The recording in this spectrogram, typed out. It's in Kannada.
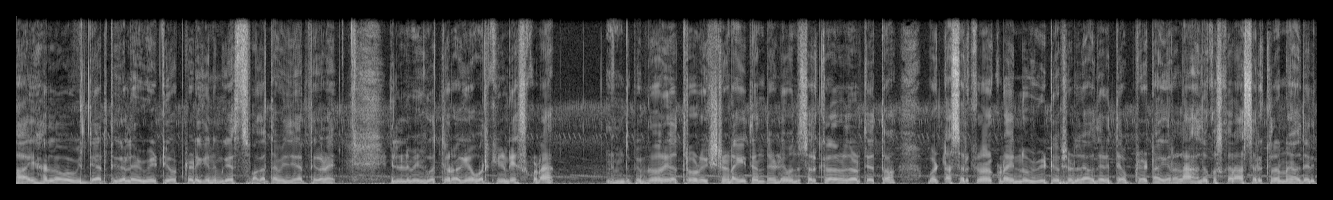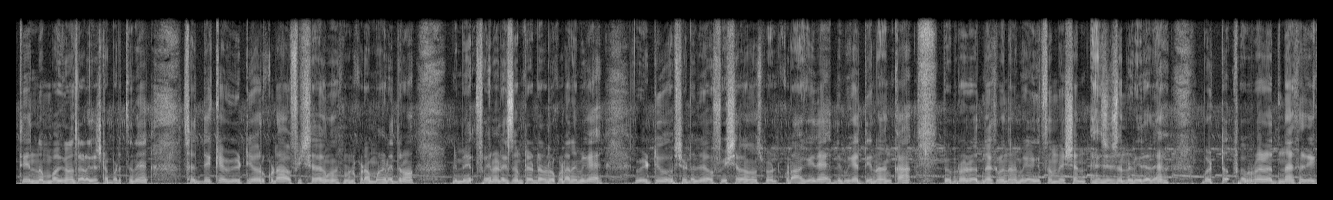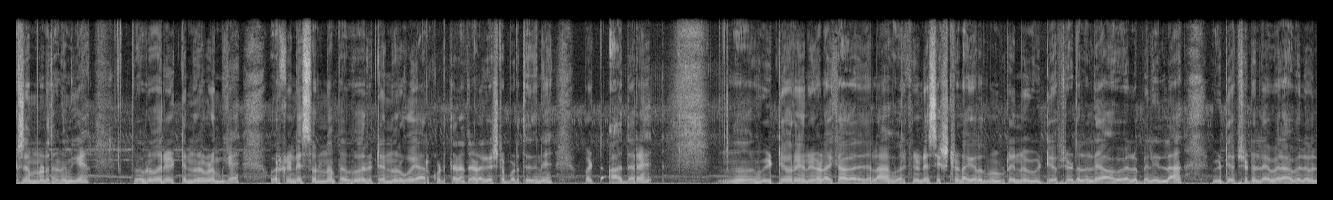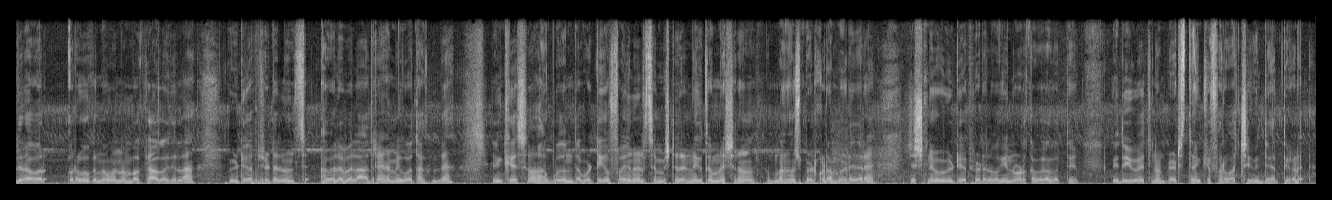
ಹಾಯ್ ಹಲೋ ವಿದ್ಯಾರ್ಥಿಗಳೇ. ವಿ ಟಿ ಅಪ್ಡೇಟ್ಗೆ ನಿಮಗೆ ಸ್ವಾಗತ ವಿದ್ಯಾರ್ಥಿಗಳೇ. ಇಲ್ಲಿ ನಿಮಗೆ ಗೊತ್ತಿರೋ ಹಾಗೆ ವರ್ಕಿಂಗ್ ಡೇಸ್ ಕೂಡ ನಿಮ್ಮದು ಫೆಬ್ರವರಿ ಹತ್ತರವರೆಗೆ ಎಕ್ಸ್ಟೆಂಡ್ ಆಗಿತ್ತು ಅಂತೇಳಿ ಒಂದು ಸರ್ಕ್ಯುಲರ್ ಓದಾಡ್ತಿತ್ತು ಬಟ್ ಆ ಸರ್ಕ್ಯುಲರ್ ಕೂಡ ಇನ್ನೂ ವಿ ಟಿ ವೆಬ್ಸೈಟಲ್ಲಿ ಯಾವುದೇ ರೀತಿ ಅಪ್ಡೇಟ್ ಆಗಿರಲ್ಲ. ಅದಕ್ಕೋಸ್ಕರ ಆ ಸರ್ಕ್ಯುಲರ್ನ ಯಾವುದೇ ರೀತಿ ನಂಬರ್ಗೆ ಅಂತ ಹೇಳಕ್ಕೆ ಇಷ್ಟಪಡ್ತೀನಿ. ಸದ್ಯಕ್ಕೆ ವಿ ಟಿ ಅವರು ಕೂಡ ಅಫಿಷಿಯಲ್ ಅನೌನ್ಸ್ಮೆಂಟ್ ಕೂಡ ಮಾಡಿದರು. ನಿಮಗೆ ಫೈನಲ್ ಎಕ್ಸಾಮ್ ಟೆಂಡರ್ ಕೂಡ ನಿಮಗೆ ವಿ ಟಿ ವೆಬ್ಸೈಟಲ್ಲಿ ಅಫಿಷಿಯಲ್ ಅನೌನ್ಸ್ಮೆಂಟ್ ಕೂಡ ಆಗಿದೆ. ನಿಮಗೆ ದಿನಾಂಕ ಫೆಬ್ರವರಿ ಹದಿನಾಲ್ಕರಿಂದ ನಮಗೆ ಎಕ್ಸಾಮಿನೇಷನ್ ಆ್ಯಸ್ ಯೂಸನ್ ನಡೀತದೆ. ಬಟ್ ಫೆಬ್ರವರಿ ಹದಿನಾಲ್ಕಕ್ಕೆ ಎಕ್ಸಾಮ್ ನಡೆದ ನಮಗೆ ಫೆಬ್ರವರಿ ಟೆನ್ವರೆಗೂ ನಮಗೆ ವರ್ಕಿಂಗ್ ಡೇಸನ್ನು ಫೆಬ್ರವರಿ ಟೆನ್ವರೆಗೂ ಯಾರು ಕೊಡ್ತಾರೆ ಅಂತ ಹೇಳೋಕ್ಕೆ ಇಷ್ಟಪಡ್ತಿದ್ದೀನಿ. ಬಟ್ ಆದರೆ ವಿ ಟಿ ಅವ್ರು ಏನು ಹೇಳೋಕ್ಕೆ ಆಗೋದಿಲ್ಲ ವರ್ಕಿಂಗ್ ಡೇಸ್ ಎಕ್ಸ್ಟೆಂಡ್ ಆಗಿರೋದು ಬಂದ್ಬಿಟ್ಟು ಇನ್ನು ವಿ ಟಿ ವೆಬ್ಸೈಟಲ್ಲಿ ಅವೈಲೇಬಲ್ ಇಲ್ಲ. ವಿ ಟಿ ವೆಬ್ಸೈಟಲ್ಲಿ ಅವೈಲೇಬಲ್ ಇರೋವರೆಗೂ ನಾವು ನಂಬೋಕ್ಕೆ ಆಗೋದಿಲ್ಲ. ವಿ ಟಿ ವೆಬ್ಸೈಟಲ್ಲಿ ಒಂದು ಅವೈಲೇಬಲ್ ಆದರೆ ನಮಗೆ ಗೊತ್ತಾಗ್ತದೆ. ಇನ್ ಕೇಸು ಆಗ್ಬೋದು ಅಂತ. ಬಟ್ ಈಗ final semester end examination announcement ಕೂಡ ಮಾಡಿದ್ದಾರೆ. ಜಸ್ಟ್ ನೀವು ವಿ ಟಿ ವೆಬ್ಸೈಟಲ್ಲಿ ಹೋಗಿ ನೋಡ್ಕೋಬೇಕಾಗುತ್ತೆ. ಇದು ಇವತ್ತಿನ updates thank you for watching ವಿದ್ಯಾರ್ಥಿಗಳೇ.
